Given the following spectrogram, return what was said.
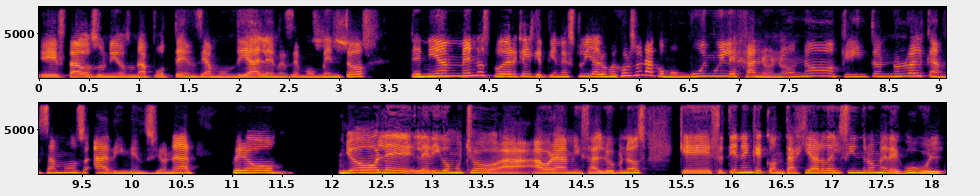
eh, Estados Unidos una potencia mundial en ese momento, tenía menos poder que el que tienes tú y a lo mejor suena como muy, muy lejano, ¿no? No, Clinton no lo alcanzamos a dimensionar, pero yo le, le, digo mucho ahora a mis alumnos que se tienen que contagiar del síndrome de Google,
